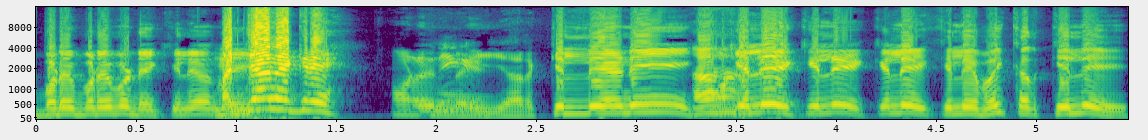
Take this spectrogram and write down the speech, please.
ਬੜੇ ਬੜੇ ਵੱਡੇ ਕਿਲੇ ਹੁੰਦੇ ਸੀ। ਮੱਝਾਂ ਲੈ ਕੇ ਹੁਣ ਨਹੀਂ ਯਾਰ ਕਿੱਲੇ ਨਹੀਂ। ਕਿਲੇ ਕਿਲੇ ਕਿਲੇ ਕਿਲੇ ਬਾਈ ਕਿਲੇ।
